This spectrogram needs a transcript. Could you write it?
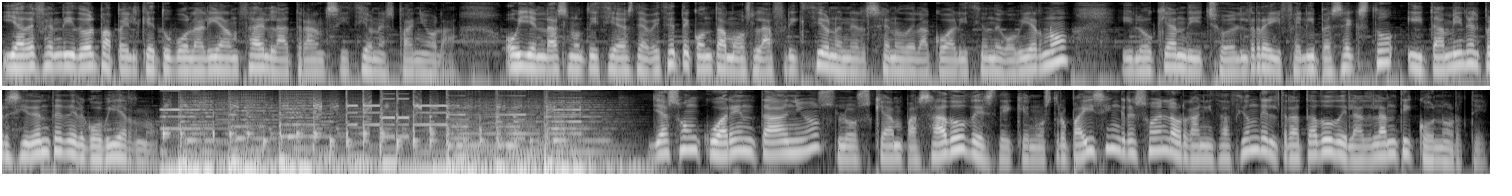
y ha defendido el papel que tuvo la alianza en la transición española. Hoy en las noticias de ABC te contamos la fricción en el seno de la coalición de gobierno y lo que han dicho el rey Felipe VI y también el presidente del gobierno. Ya son 40 años los que han pasado desde que nuestro país ingresó en la Organización del Tratado del Atlántico Norte.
